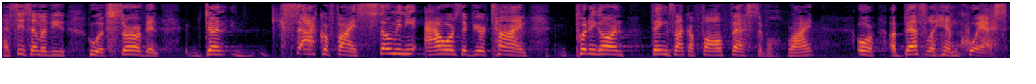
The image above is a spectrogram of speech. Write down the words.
I see some of you who have served and done, sacrificed so many hours of your time putting on things like a fall festival, right? Or a Bethlehem quest.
